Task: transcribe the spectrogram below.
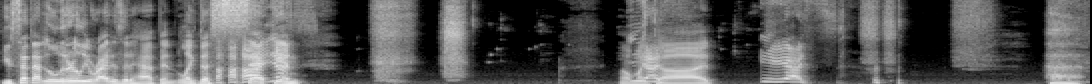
You said that literally right as it happened, like the second. yes! Oh my Yes! god. Yes.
